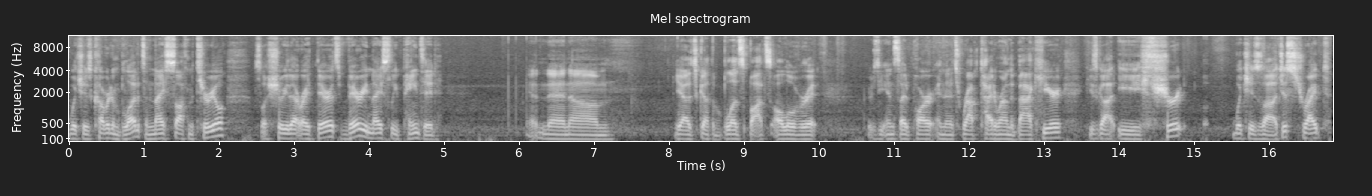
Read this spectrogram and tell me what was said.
which is covered in blood. It's a nice soft material. So I'll show you that right there. It's very nicely painted. And then, um, yeah, it's got the blood spots all over it. There's the inside part, and then it's wrapped tight around the back here. He's got a shirt, which is uh, just striped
